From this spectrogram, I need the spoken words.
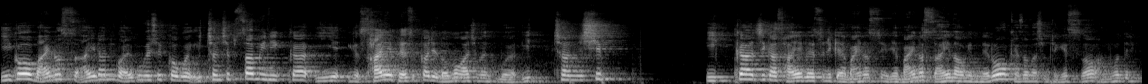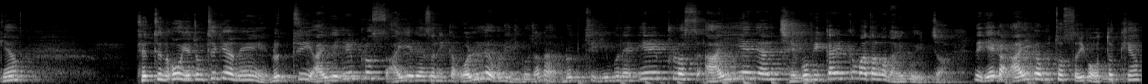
이거 마이너스 i라는 거 알고 계실 거고요. 2013이니까 2, 4의 배수까지 넘어가시면 뭐야? 2010 2까지가 4의 배수니까 마이너스 이게 마이너스 i 나오겠네로 계산하시면 되겠어. 안 건드릴게요. z는 어 얘 좀 특이하네. 루트 i의 1 플러스 i에 대해서니까 원래 우리 이거잖아. 루트 2분의 1 플러스 i에 대한 제곱이 깔끔하다는 건 알고 있죠. 근데 얘가 i가 붙었어. 이거 어떻게 해요?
